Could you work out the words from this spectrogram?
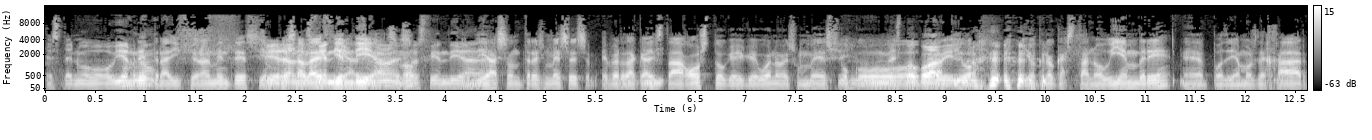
este nuevo gobierno. Hombre, tradicionalmente siempre se habla de 100 días, ¿no? Esos 100 días. 100 días son tres meses. Es verdad que hasta agosto, que, que bueno, es un mes poco, un mes poco hábil. Yo creo que hasta noviembre eh, dejar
